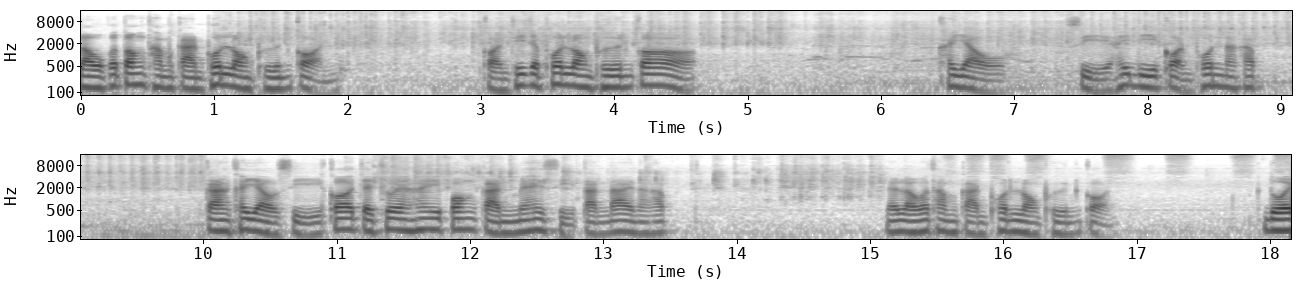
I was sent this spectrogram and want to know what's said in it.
เราก็ต้องทำการพ่นรองพื้นก่อน ก่อนที่จะพ่นรองพื้นก็เขย่าสีให้ดีก่อนพ่นนะครับ การเขย่าสีก็จะช่วยให้ป้องกันไม่ให้สีตันได้นะครับ แล้วเราก็ทำการพ่นรองพื้นก่อน โดย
